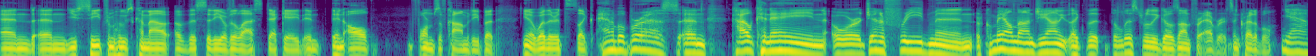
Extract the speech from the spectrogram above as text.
and and you see it from who's come out of this city over the last decade in in all forms of comedy, but. You know, whether it's like Hannibal Buress and Kyle Kinane or Jena Friedman or Kumail Nanjiani, like the, the list really goes on forever. It's incredible. Yeah.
